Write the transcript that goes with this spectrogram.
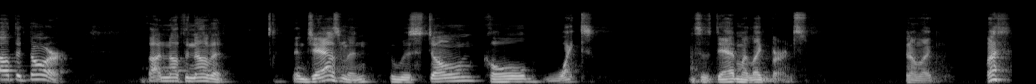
out the door. Thought nothing of it. Then Jasmine, who was stone cold white, says, Dad, my leg burns. And I'm like, What?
